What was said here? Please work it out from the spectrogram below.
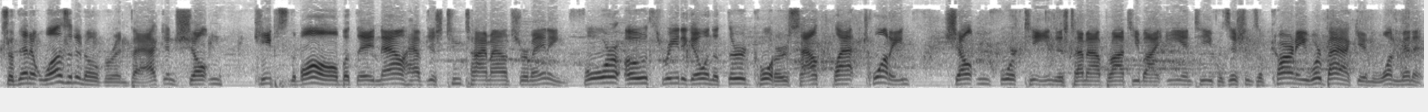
So then it wasn't an over and back, and Shelton keeps the ball, but they now have just two timeouts remaining. 4.03 to go in the third quarter. South Platte 20, Shelton 14. This timeout brought to you by ENT Physicians of Kearney. We're back in one minute.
